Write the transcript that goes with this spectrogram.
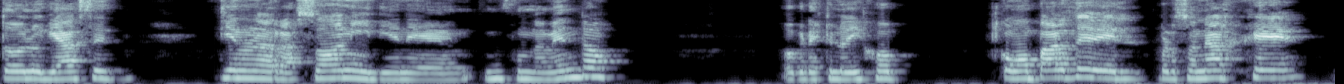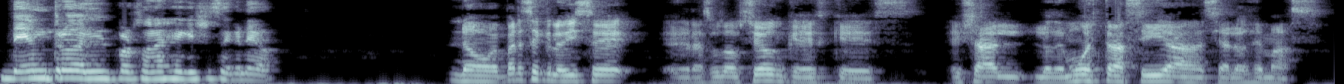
todo lo que hace tiene una razón y tiene un fundamento? ¿O crees que lo dijo como parte del personaje dentro del personaje que ella se creó? No, me parece que lo dice eh, la segunda opción, que es que es, ella lo demuestra así hacia los demás.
